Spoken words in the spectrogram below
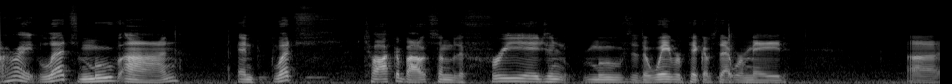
All right, let's move on, and let's talk about some of the free agent moves, or the waiver pickups that were made uh,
